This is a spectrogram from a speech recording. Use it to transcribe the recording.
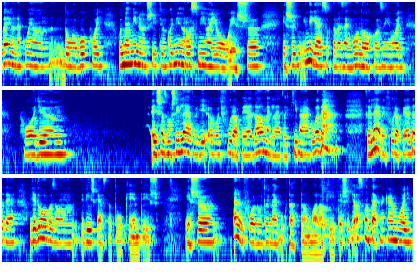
bejönnek olyan dolgok, hogy, hogy már minősítünk, hogy mi a rossz, mi a jó, és, és hogy mindig el szoktam ezen gondolkozni, hogy, hogy és ez most így lehet, hogy, hogy fura példa, meg lehet, hogy kivágva, de szóval lehet, hogy fura példa, de ugye dolgozom vizsgáztatóként is. És előfordult, hogy megbuktattam valakit, és ugye azt mondták nekem, hogy,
